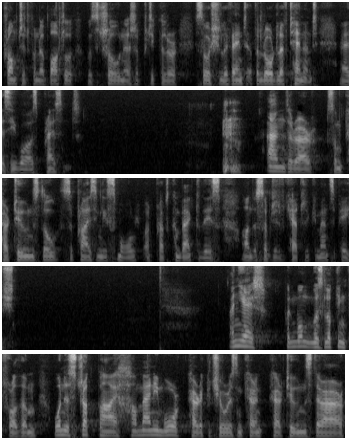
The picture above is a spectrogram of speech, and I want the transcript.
prompted when a bottle was thrown at a particular social event at the Lord Lieutenant as he was present. And there are some cartoons, though surprisingly small, I'll perhaps come back to this, on the subject of Catholic emancipation. And yet, when one was looking for them, one is struck by how many more caricatures and car cartoons there are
